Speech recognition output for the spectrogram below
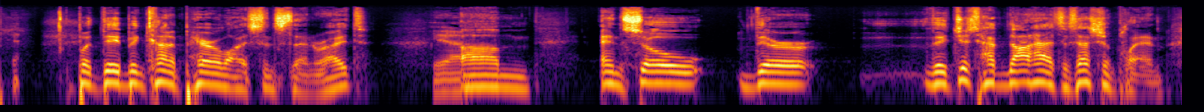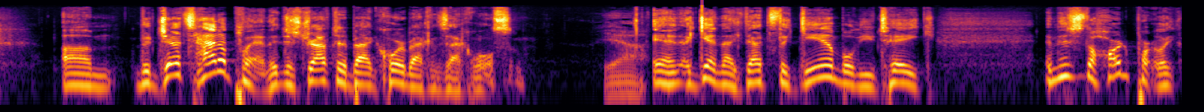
but they've been kind of paralyzed since then, right? Yeah. Um, and so they're they just have not had a succession plan. Um, the Jets had a plan. They just drafted a bad quarterback in Zach Wilson. yeah. And again, like that's the gamble you take. And this is the hard part. Like,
